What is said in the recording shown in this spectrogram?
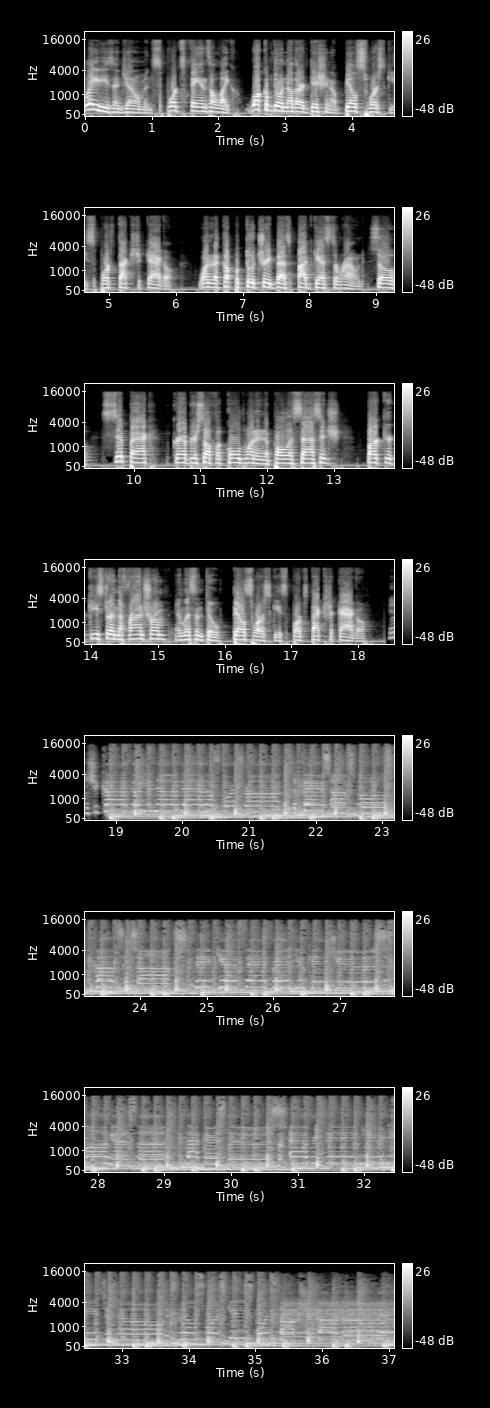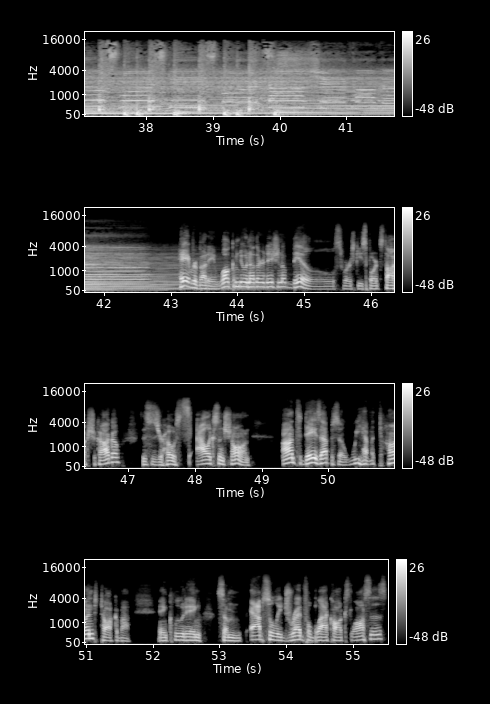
Ladies and gentlemen, sports fans alike, welcome to another edition of Bill Swerski Sports Talk Chicago, one of the couple, two, three best podcasts around. So sit back, grab yourself a cold one and a Polish sausage, park your keister in the French room, and listen to Bill Swerski Sports Talk Chicago. In Chicago, you know that all sports rock. The Bears, Hawks, Bulls, Cubs, and Sox. Pick your favorite, you can Hey, everybody. Welcome to another edition of Bill Swerski Sports Talk Chicago. This is your hosts, Alex and Sean. On today's episode, we have a ton to talk about, including some absolutely dreadful Blackhawks losses,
